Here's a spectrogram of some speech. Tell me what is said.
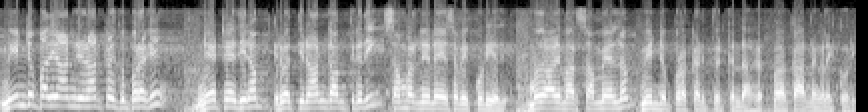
மீண்டும் பதினான்கு நாட்களுக்கு பிறகு நேற்றைய தினம் இருபத்தி நான்காம் தேதி சம்பள நிர்ணய சபை கூடியது. முதலாளிமார் சம்மேளனம் மீண்டும் புறக்கணித்திருக்கின்றார்கள். பல காரணங்களை கோரி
